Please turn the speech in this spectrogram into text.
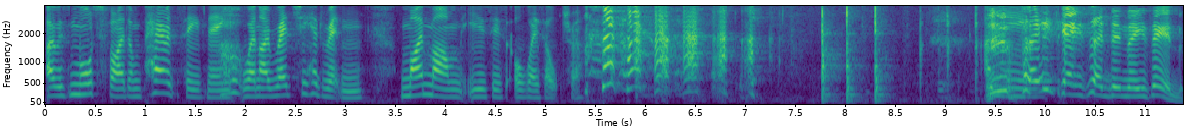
I was mortified on parents' evening when I read she had written, "My mum uses always ultra." I mean, Please keep sending these in.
